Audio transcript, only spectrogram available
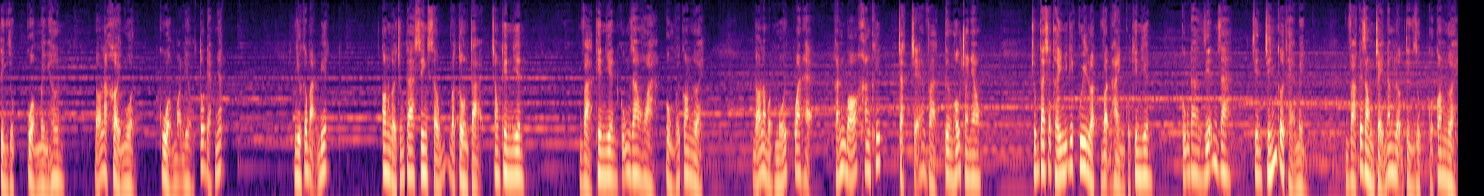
tình dục của mình hơn. Đó là khởi nguồn của mọi điều tốt đẹp nhất. Như các bạn biết, con người chúng ta sinh sống và tồn tại trong thiên nhiên và thiên nhiên cũng giao hòa cùng với con người. Đó là một mối quan hệ gắn bó khăng khít, chặt chẽ và tương hỗ cho nhau. Chúng ta sẽ thấy những cái quy luật vận hành của thiên nhiên cũng đang diễn ra trên chính cơ thể mình và cái dòng chảy năng lượng tình dục của con người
